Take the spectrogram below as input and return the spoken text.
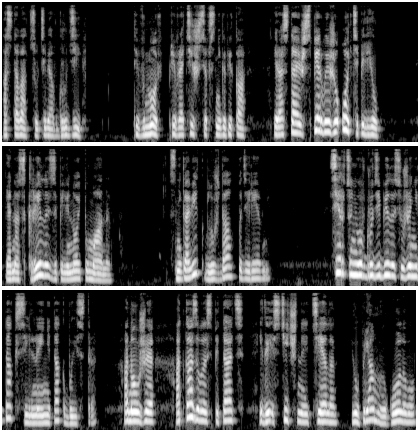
оставаться у тебя в груди. Ты вновь превратишься в снеговика и растаешь с первой же оттепелью и она скрылась за пеленой тумана. Снеговик блуждал по деревне. Сердце у него в груди билось уже не так сильно и не так быстро. Оно уже отказывалось питать эгоистичное тело и упрямую голову.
